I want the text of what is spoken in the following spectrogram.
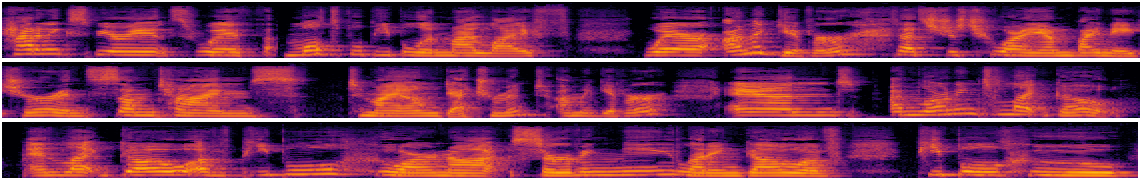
had an experience with multiple people in my life where I'm a giver. That's just who I am by nature. And sometimes to my own detriment, I'm a giver. And I'm learning to let go and let go of people who are not serving me, letting go of people who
